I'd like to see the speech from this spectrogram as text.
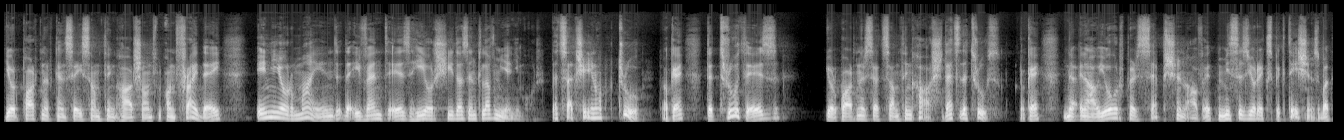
Your partner can say something harsh on, on Friday. In your mind, the event is he or she doesn't love me anymore. That's actually not true. Okay, the truth is your partner said something harsh. That's the truth. Okay. Now, now, your perception of it misses your expectations. But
